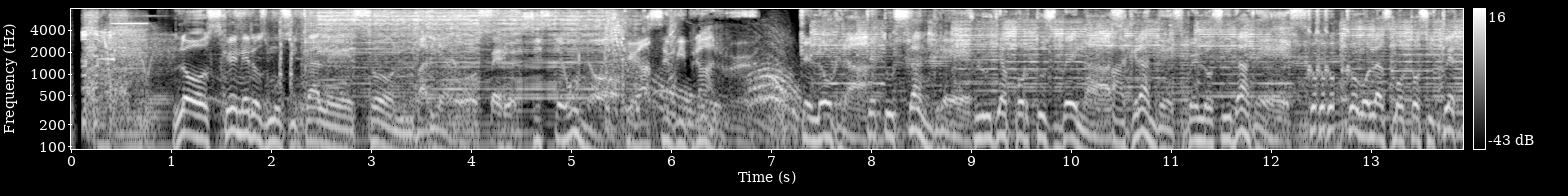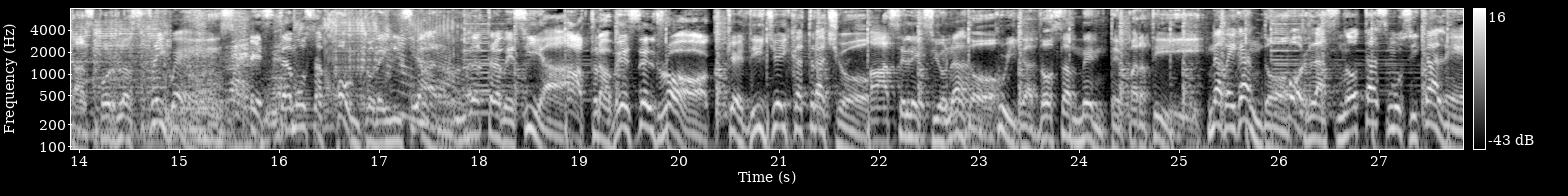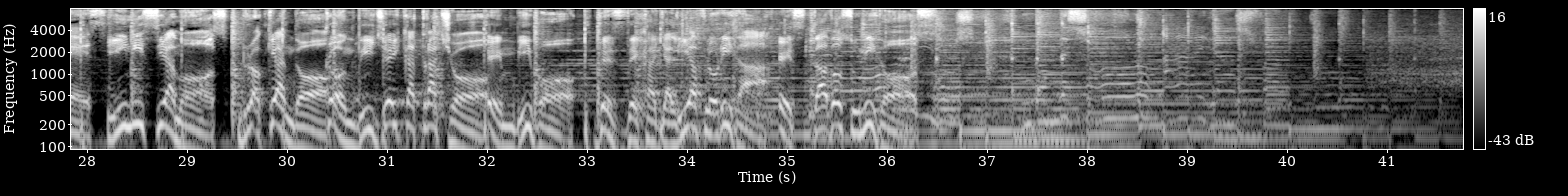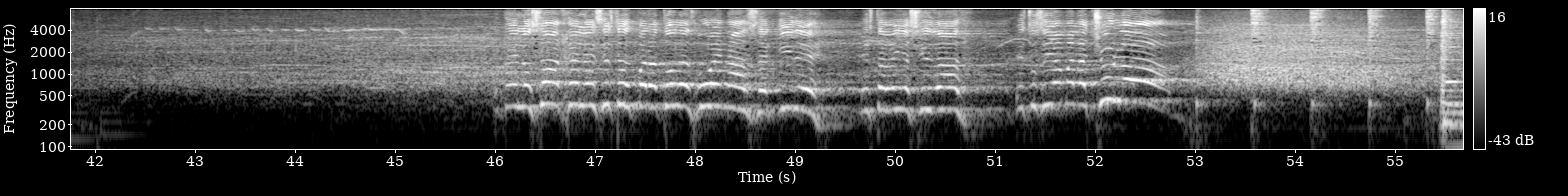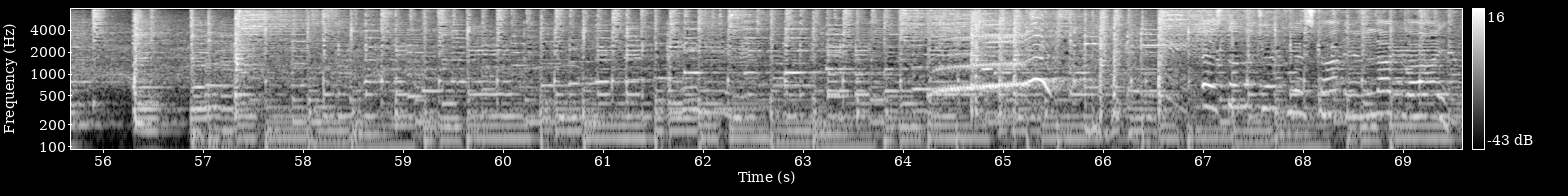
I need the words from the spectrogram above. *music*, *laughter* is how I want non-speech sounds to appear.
you Los géneros musicales son variados, pero existe uno que hace vibrar, que logra que tu sangre fluya por tus venas a grandes velocidades, co- co- como las motocicletas por los freeways. Estamos a punto de iniciar una travesía a través del rock que DJ Catracho ha seleccionado cuidadosamente para ti, navegando por las notas musicales. Iniciamos rockeando con DJ Catracho en vivo desde Hialeah, Florida, Estados Unidos. De Los Ángeles, esto es para todas buenas de aquí de esta bella ciudad. Esto se llama La Chula. Noche hay fiesta en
